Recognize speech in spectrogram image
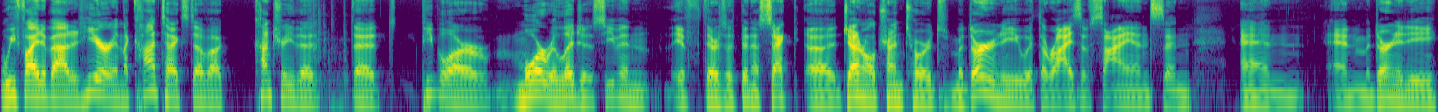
we fight about it here in the context of a country that that people are more religious, even if there's been a sec, uh, general trend towards modernity with the rise of science and and and modernity.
